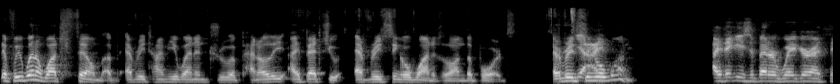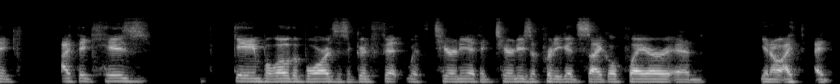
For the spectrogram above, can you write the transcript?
if we went to watch film of every time he went and drew a penalty, I bet you every single one is along the boards. Every yeah, single I, one. I think he's a better winger. I think I think his game below the boards is a good fit with Tierney. I think Tierney's a pretty good cycle player, and you know, I, I,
